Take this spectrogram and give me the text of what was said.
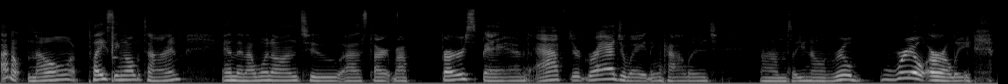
"I don't know. I play sing all the time." And then I went on to uh, start my first band after graduating college. Um, so you know, real real early.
